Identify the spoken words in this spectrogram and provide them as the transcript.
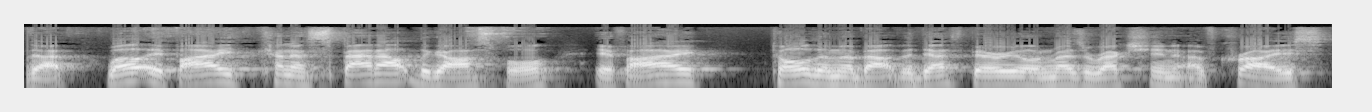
That, well, if I kind of spat out the gospel, if I told them about the death, burial, and resurrection of Christ,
